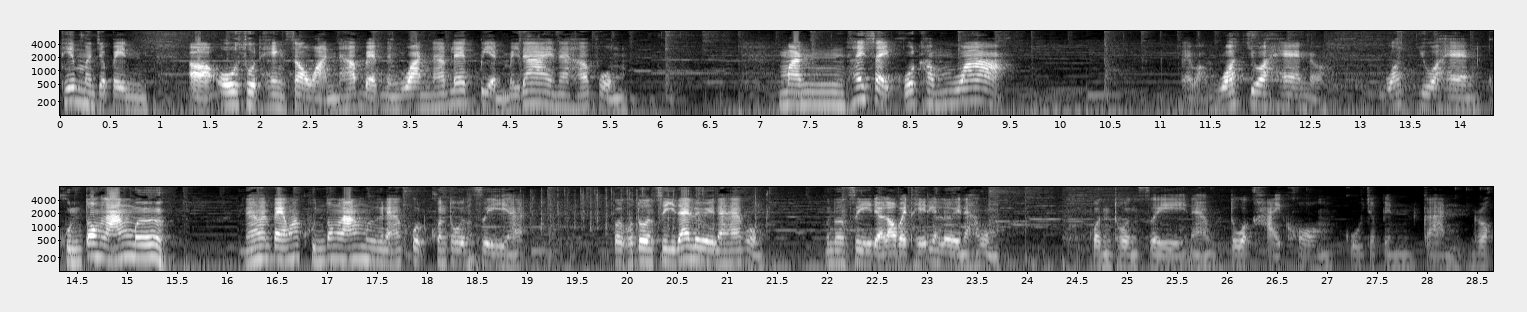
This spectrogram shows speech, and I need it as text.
เทมมันจะเป็นอโอสถแห่งสวรรค์นะครับ แบบหนึ่งวันนะครับแลกเปลี่ยนไม่ได้นะครับผม มันให้ใส่โค้ดคำว่าอะไรวะ wash your hand เหรอ wash your hand คุณต้องล้างมือนะมันแปลว่าคุณต้องล้างมือนะครับกด Ctrl C ฮะกด Ctrl C ได้เลยนะครับผม Ctrl C เดี๋ยวเราไปเทสกันเลยนะครับผม Ctrl C นะครับตัวขายของกูจะเป็นการล็อก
